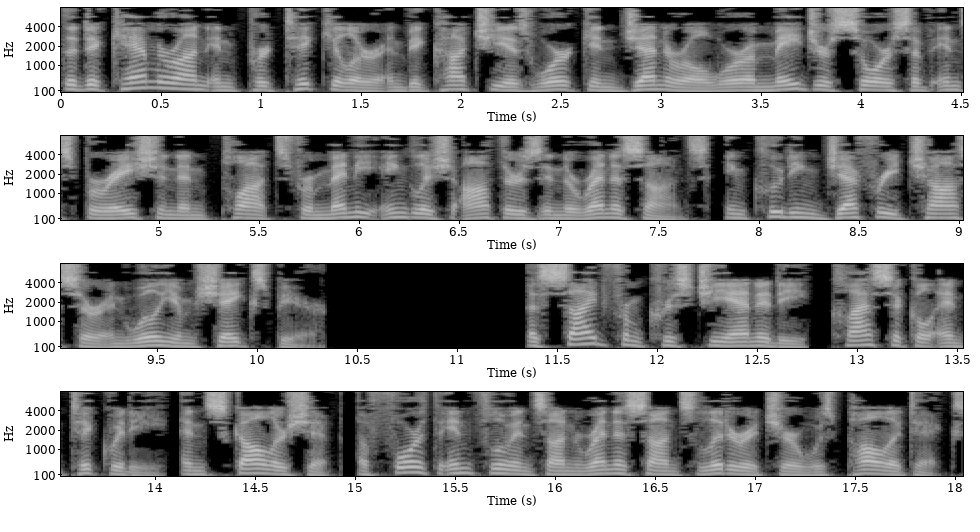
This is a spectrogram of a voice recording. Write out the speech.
The Decameron in particular and Boccaccio's work in general were a major source of inspiration and plots for many English authors in the Renaissance, including Geoffrey Chaucer and William Shakespeare. Aside from Christianity, classical antiquity, and scholarship, a fourth influence on Renaissance literature was politics.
